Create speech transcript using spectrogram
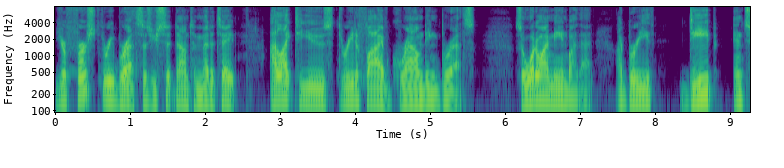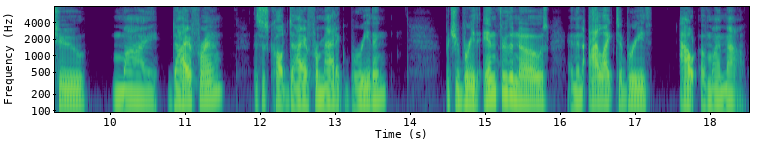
your first three breaths as you sit down to meditate, I like to use three to five grounding breaths. So, what do I mean by that? I breathe deep into my diaphragm. This is called diaphragmatic breathing. But you breathe in through the nose, and then I like to breathe out of my mouth.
